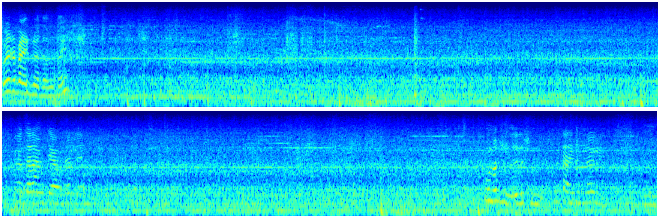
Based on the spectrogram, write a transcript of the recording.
ওটা বাড়ি করে দেবো ভাই কোনটা সুন্দর এটা সুন্দর হুম।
